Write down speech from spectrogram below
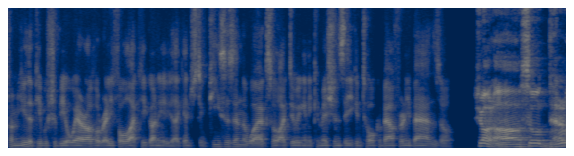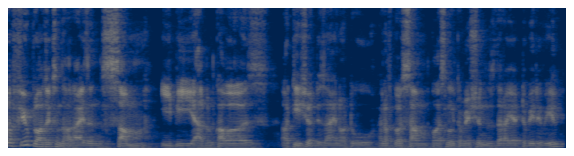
from you that people should be aware of or ready for? Like, you got any like interesting pieces in the works, or like doing any commissions that you can talk about for any bands? Or Sure. Uh, so there are a few projects on the horizon, some EP album covers, a t-shirt design or two, and of course some personal commissions that are yet to be revealed.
